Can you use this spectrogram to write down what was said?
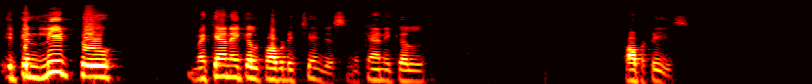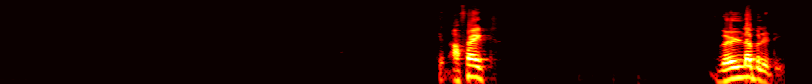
It can lead to mechanical property changes, mechanical properties. can affect weldability.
